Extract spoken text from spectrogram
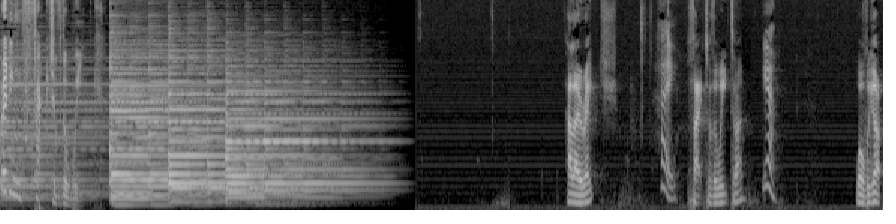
Reading Fact of the Week. Hello, Rach. Hey, Fact of the week time. yeah. What have we got?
